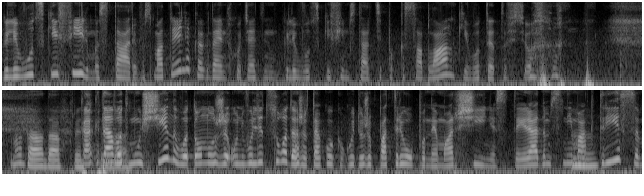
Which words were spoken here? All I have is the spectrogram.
Голливудские фильмы старые. Вы смотрели когда-нибудь хоть один голливудский фильм старый, типа «Касабланки», вот это все? Ну да, да, в принципе, Когда да. вот мужчина, вот он уже, у него лицо даже такое какое-то уже потрепанное, морщинистое, и рядом с ним mm-hmm. актриса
